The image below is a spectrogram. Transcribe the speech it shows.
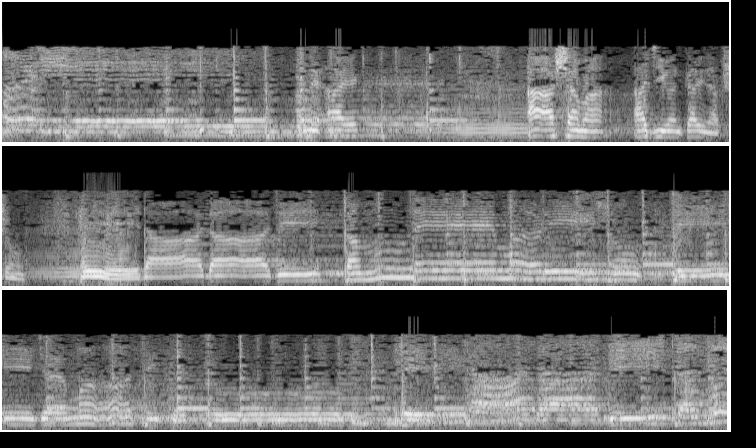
મળીએ. અને આ એક આ આશામાં આ જીવન કાઢી નાખશું. હે દાદાજી, તમને મળીશું. હે જમાથી હે દાદાજી, તમને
